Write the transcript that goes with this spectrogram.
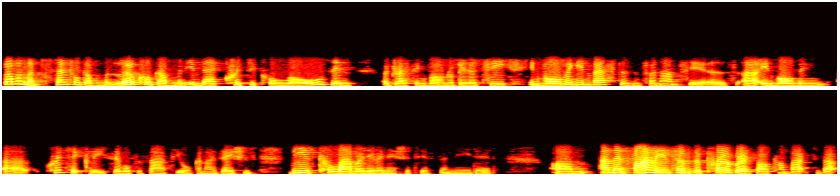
government, central government, local government in their critical roles in addressing vulnerability, involving investors and financiers, uh, involving uh, critically civil society organizations. These collaborative initiatives are needed. Um, and then finally, in terms of progress, I'll come back to that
